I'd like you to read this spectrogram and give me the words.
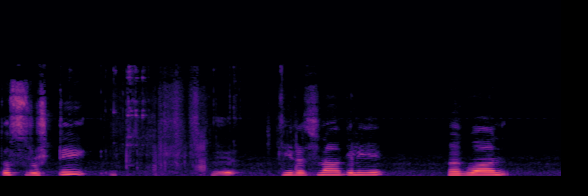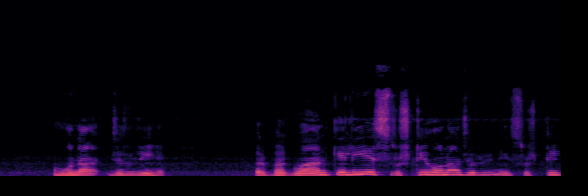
तो सृष्टि की रचना के लिए भगवान होना ज़रूरी है। पर भगवान के लिए सृष्टि होना ज़रूरी नहीं। सृष्टि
